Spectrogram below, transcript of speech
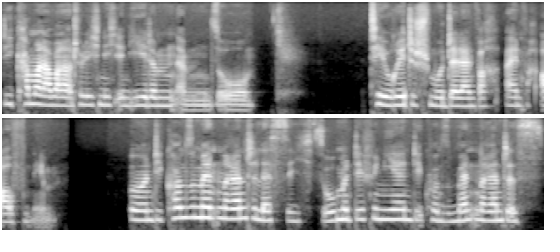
Die kann man aber natürlich nicht in jedem ähm, so theoretischen Modell einfach, einfach aufnehmen. Und die Konsumentenrente lässt sich somit definieren. Die Konsumentenrente ist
